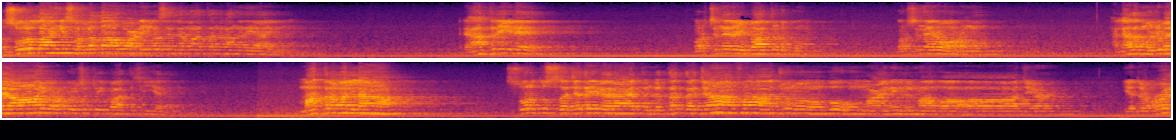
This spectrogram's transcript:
റസൂലുള്ളാഹി സ്വല്ലല്ലാഹു അലൈഹി വസല്ലമ തങ്ങൾ അങ്ങനെയായിരുന്നു. രാത്രിയിലെ കുറച്ചു നേരം ഇബാത്ത് എടുക്കും കുറച്ചു നേരം ഉറങ്ങും അല്ലാതെ മുഴുവനായി ഉറക്കൊഴിച്ചിട്ട് ഇബാത്ത് ചെയ്യല്ല മാത്രമല്ല സൂറത്തു സജദയിൽ ഒരായത്തുണ്ട് തതജാഫാ ജുനൂബുഹും അനിൽ മദാജിഅ يدعون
